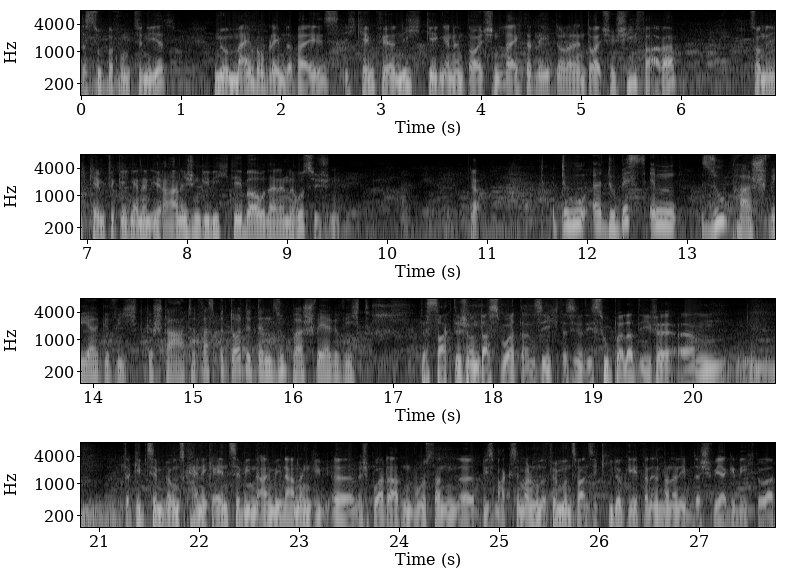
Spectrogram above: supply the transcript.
das super funktioniert. Nur mein Problem dabei ist, ich kämpfe ja nicht gegen einen deutschen Leichtathleten oder einen deutschen Skifahrer, sondern ich kämpfe gegen einen iranischen Gewichtheber oder einen russischen. Ja. Du, äh, du bist im Superschwergewicht gestartet. Was bedeutet denn Superschwergewicht? Das sagte schon das Wort an sich, das ist ja die Superlative. Ähm, da gibt es eben bei uns keine Grenze wie in, wie in anderen äh, Sportarten, wo es dann äh, bis maximal 125 Kilo geht, dann ist man dann eben das Schwergewicht oder,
